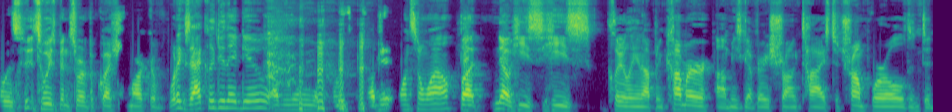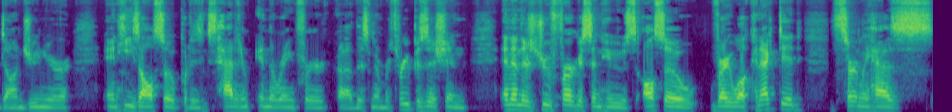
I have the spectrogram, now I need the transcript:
it's always been sort of a question mark of what exactly do they do other than budget once in a while. But no, he's he's clearly an up and comer. Um, he's got very strong ties to Trump World and to Don Jr. And he's also put his hat in, in the ring for uh, this number three position. And then there's Drew Ferguson, who's also very well connected. Certainly has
